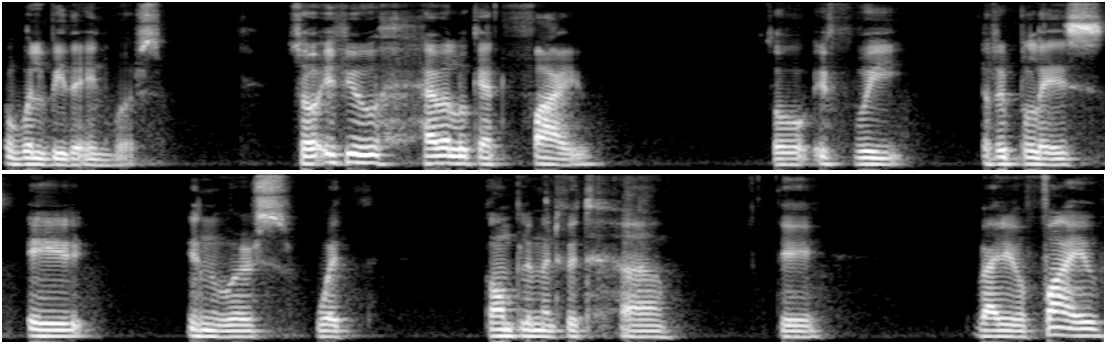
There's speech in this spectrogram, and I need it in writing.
will be the inverse. So if you have a look at 5, so if we replace A inverse with complement with uh, the value of 5,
